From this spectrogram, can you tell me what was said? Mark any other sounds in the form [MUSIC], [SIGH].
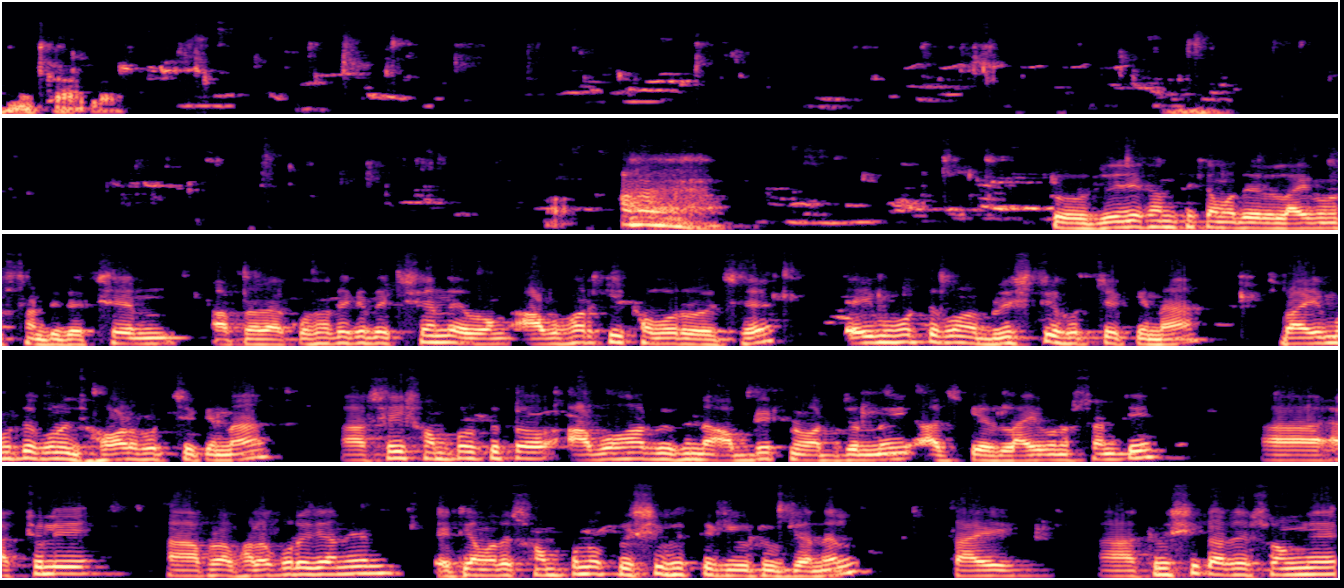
निकालो তো যে যেখান থেকে আমাদের লাইভ অনুষ্ঠানটি দেখছেন আপনারা কোথা থেকে দেখছেন এবং আবহাওয়ার কি খবর রয়েছে এই মুহূর্তে কোনো বৃষ্টি হচ্ছে কিনা বা এই মুহূর্তে কোনো ঝড় হচ্ছে কিনা আহ, সেই সম্পর্কিত আবহাওয়ার বিভিন্ন আপডেট নেওয়ার জন্যই আজকের লাইভ অনুষ্ঠানটি অ্যাকচুয়ালি আপনারা ভালো করে জানেন, এটি আমাদের সম্পূর্ণ কৃষি ভিত্তিক ইউটিউব চ্যানেল। তাই কৃষি কাজের সঙ্গে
